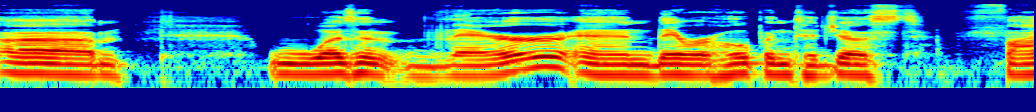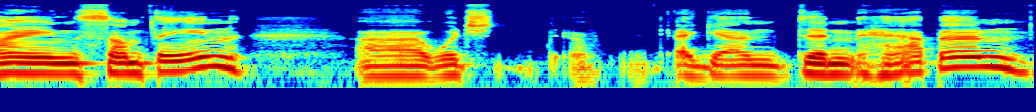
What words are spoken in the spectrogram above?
um, wasn't there, and they were hoping to just find something, uh, which again didn't happen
